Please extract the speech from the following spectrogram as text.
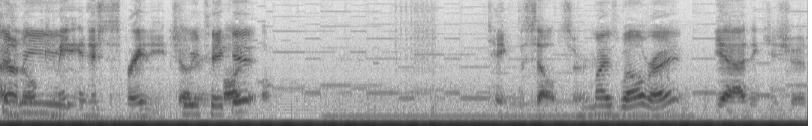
Should don't know. we- Comedians used to spray to each should other. we take it? Take the seltzer. Might as well, right? Yeah, I think you should.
